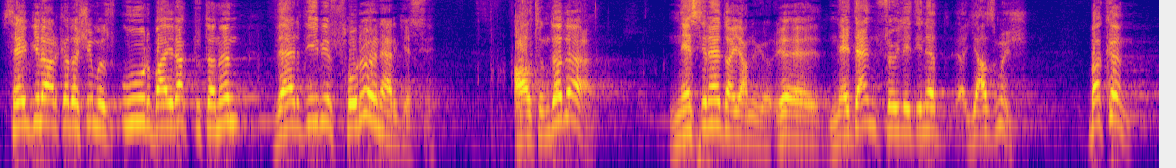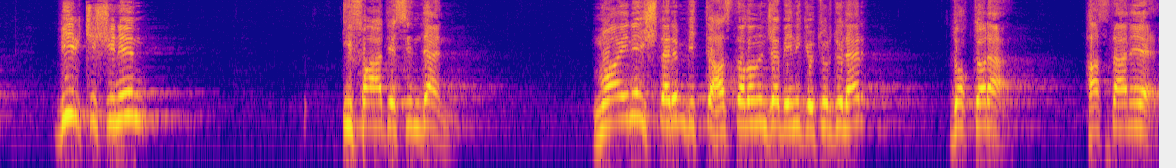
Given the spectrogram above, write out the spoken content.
sevgili arkadaşımız Uğur Bayrak Tutan'ın verdiği bir soru önergesi. Altında da nesine dayanıyor, e, neden söylediğine yazmış. Bakın bir kişinin ifadesinden muayene işlerim bitti hastalanınca beni götürdüler doktora hastaneye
